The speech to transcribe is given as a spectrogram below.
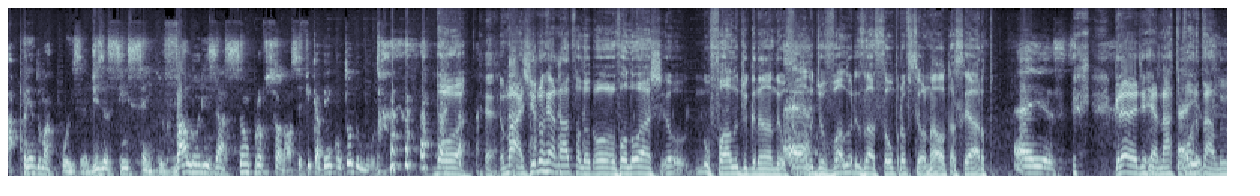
Aprenda uma coisa, diz assim sempre, valorização profissional, você fica bem com todo mundo. Boa. Imagina o Renato falando, ô oh, Voloche, eu não falo de grana, eu é. falo de valorização profissional, tá certo? É isso. Grande Renato é Portalu.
